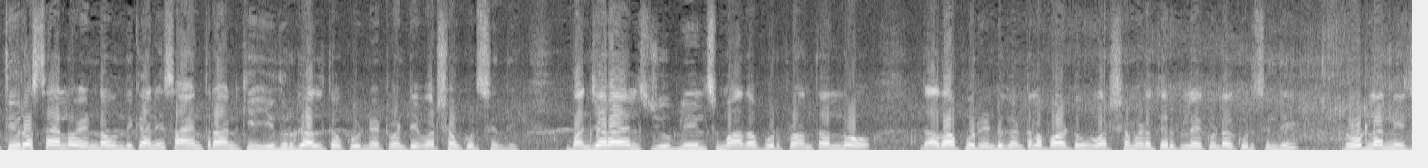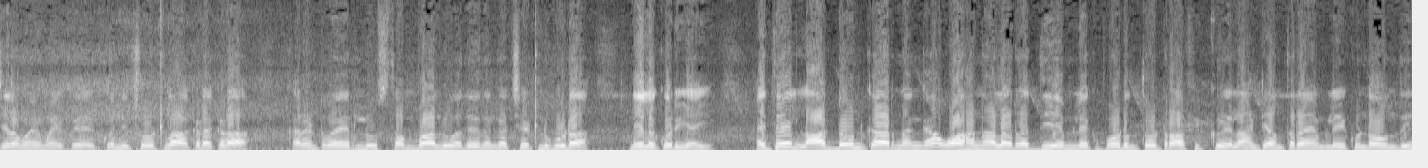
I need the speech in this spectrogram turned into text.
తీవ్రస్థాయిలో ఎండ ఉంది కానీ సాయంత్రానికి ఈదురుగాలితో కూడినటువంటి వర్షం కురిసింది బంజారాయిల్స్ జూబ్లీహిల్స్ మాదాపూర్ ప్రాంతాల్లో దాదాపు రెండు గంటల పాటు వర్షం ఎడతెరిపి లేకుండా కురిసింది రోడ్లన్నీ జలమయం అయిపోయాయి కొన్ని చోట్ల అక్కడక్కడ కరెంటు వైర్లు స్తంభాలు అదేవిధంగా చెట్లు కూడా నేల కొరిగాయి అయితే లాక్డౌన్ కారణంగా వాహనాల రద్దీ ఏం లేకపోవడంతో ట్రాఫిక్ ఎలాంటి అంతరాయం లేకుండా ఉంది.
